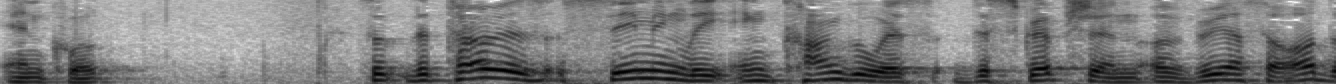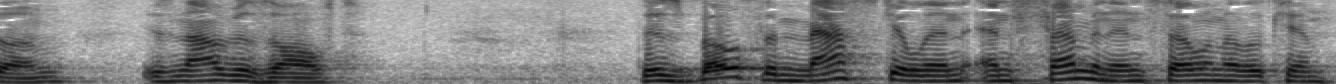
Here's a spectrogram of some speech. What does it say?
End quote. So the Torah's seemingly incongruous description of Bria Sa'odam is now resolved. There's both the masculine and feminine Tzelem Elokim.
